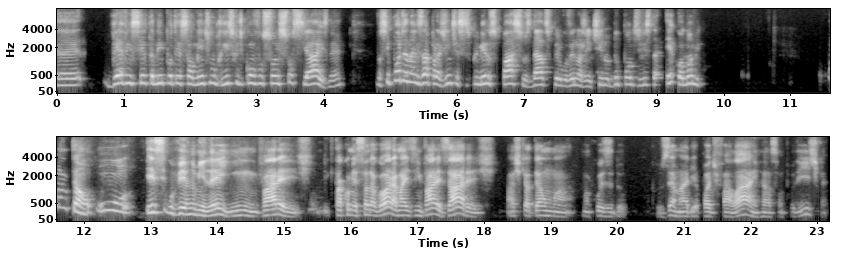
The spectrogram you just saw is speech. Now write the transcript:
uh, devem ser também potencialmente um risco de convulsões sociais, né? Você pode analisar para a gente esses primeiros passos dados pelo governo argentino do ponto de vista econômico? Então, o, esse governo Milley, em várias, está começando agora, mas em várias áreas, acho que até uma, uma coisa do Zé Maria pode falar em relação à política,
